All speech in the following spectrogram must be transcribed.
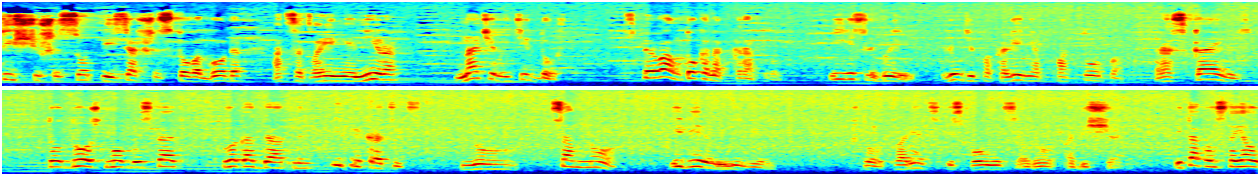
1656 года от сотворения мира начал идти дождь. Сперва он только над кратером. И если бы люди поколения потопа раскаялись, то дождь мог бы стать благодатным и прекратится. Но сам Нох и верил, и не верил, что Творец исполнит свое обещание. И так он стоял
